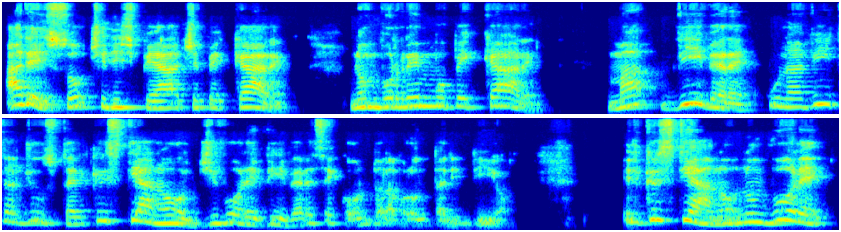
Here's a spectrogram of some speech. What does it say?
Adesso ci dispiace peccare, non vorremmo peccare, ma vivere una vita giusta. Il cristiano oggi vuole vivere secondo la volontà di Dio. Il cristiano non vuole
